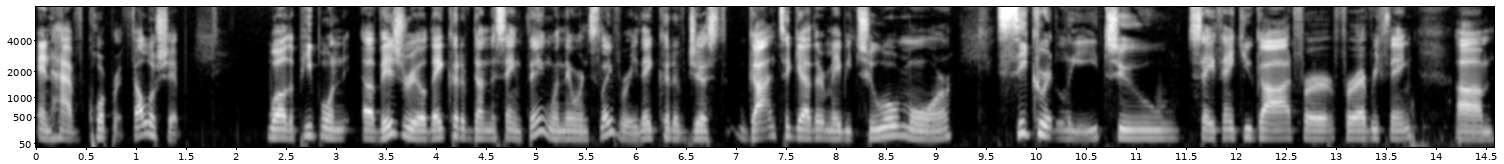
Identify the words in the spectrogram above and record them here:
and have corporate fellowship. Well, the people in, of Israel, they could have done the same thing when they were in slavery. They could have just gotten together, maybe two or more, secretly to say thank you God for for everything. Um,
